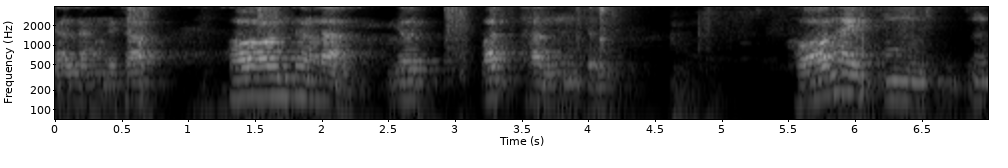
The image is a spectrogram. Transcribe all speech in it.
กำลังทรัพย์พร้อมทั้งหลักยศวัฒทันตุ ขอให้อืมอืม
